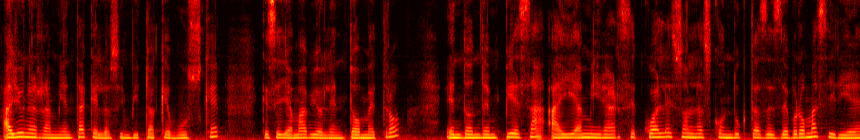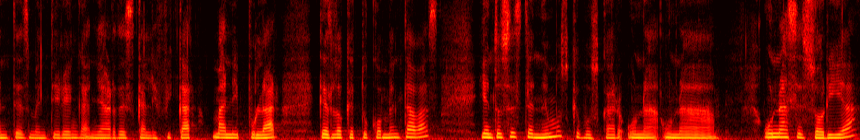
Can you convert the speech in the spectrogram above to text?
Hay una herramienta que los invito a que busquen, que se llama violentómetro, en donde empieza ahí a mirarse cuáles son las conductas desde bromas hirientes, mentir, engañar, descalificar, manipular, que es lo que tú comentabas. Y entonces tenemos que buscar una, una, una asesoría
